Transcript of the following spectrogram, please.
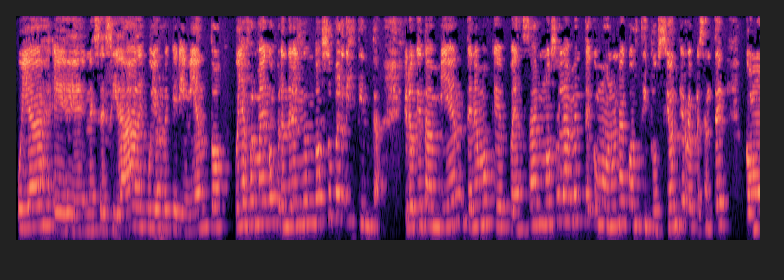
cuyas eh, necesidades, cuyos requerimientos, cuya forma de comprender el mundo es súper distinta. Creo que también tenemos que pensar no solamente como en una constitución que represente como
